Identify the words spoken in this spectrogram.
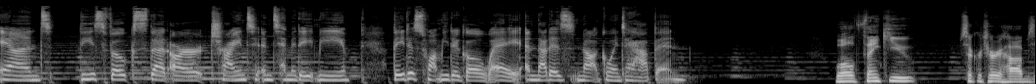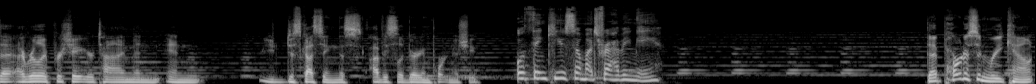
And these folks that are trying to intimidate me, they just want me to go away. And that is not going to happen. Well, thank you, Secretary Hobbs. I really appreciate your time and, and you discussing this obviously very important issue. Well, thank you so much for having me. That partisan recount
